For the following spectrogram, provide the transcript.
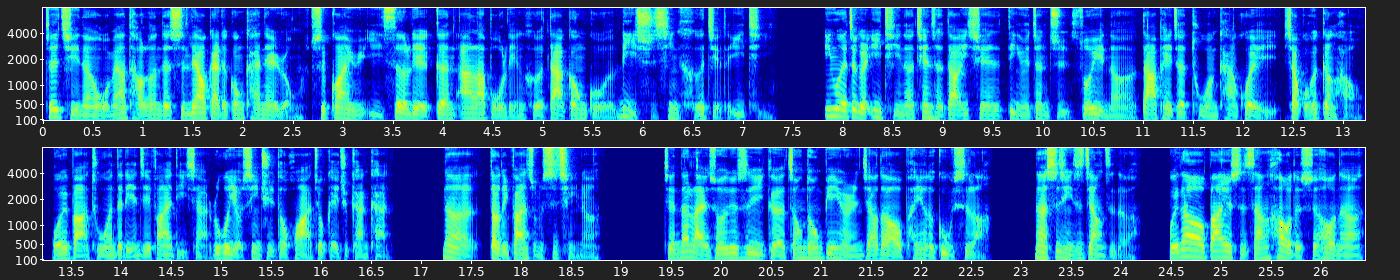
这期呢，我们要讨论的是撩盖的公开内容，是关于以色列跟阿拉伯联合大公国历史性和解的议题。因为这个议题呢，牵扯到一些地缘政治，所以呢，搭配着图文看会效果会更好。我会把图文的连接放在底下，如果有兴趣的话，就可以去看看。那到底发生什么事情呢？简单来说，就是一个中东边缘人交到朋友的故事啦。那事情是这样子的：回到八月十三号的时候呢，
